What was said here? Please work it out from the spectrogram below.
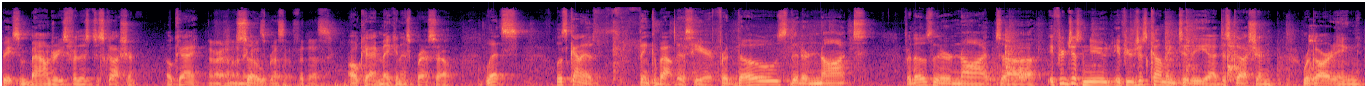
Create some boundaries for this discussion. Okay. All right, I'm gonna make So- an espresso for this. Okay, make an espresso. Let's let's kind of think about this here. For those that are not, for those that are not, uh, if you're just new, if you're just coming to the uh, discussion regarding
